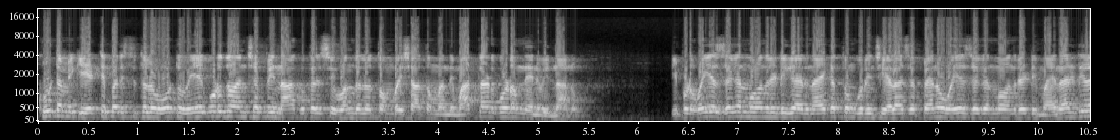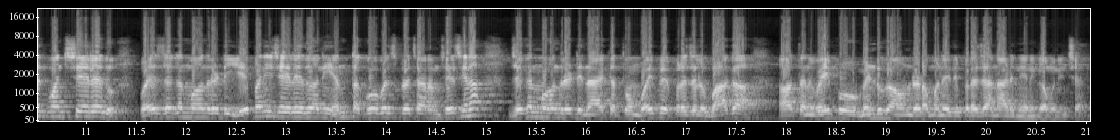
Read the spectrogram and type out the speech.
కూటమికి ఎట్టి పరిస్థితుల్లో ఓటు వేయకూడదు అని చెప్పి నాకు తెలిసి వందలో తొంభై శాతం మంది మాట్లాడుకోవడం నేను విన్నాను. ఇప్పుడు వైఎస్ జగన్మోహన్ రెడ్డి గారి నాయకత్వం గురించి ఎలా చెప్పానో వైఎస్ జగన్మోహన్ రెడ్డి మైనారిటీలకు మంచి చేయలేదు. వైఎస్ జగన్మోహన్ రెడ్డి ఏ పని చేయలేదు అని ఎంత గోబెల్స్ ప్రచారం చేసినా జగన్మోహన్ రెడ్డి నాయకత్వం వైపే ప్రజలు బాగా అతని వైపు మెండుగా ఉండడం అనేది ప్రజానాడి నేను గమనించాను.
